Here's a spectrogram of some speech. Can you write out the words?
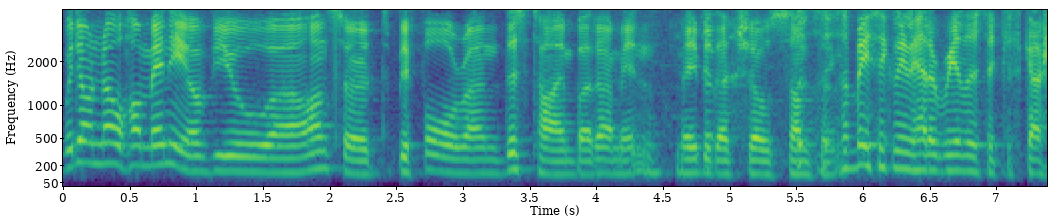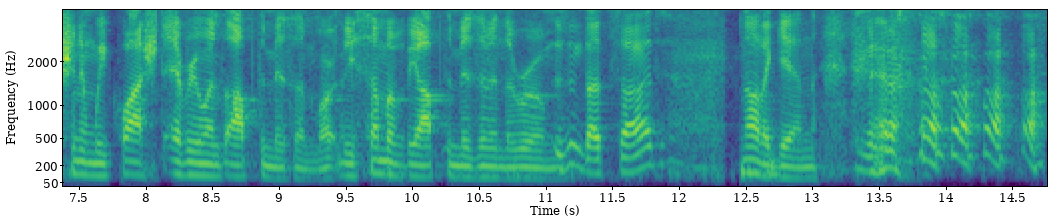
we don't know how many of you uh, answered before and this time, but I mean maybe that shows So, something. so, so basically, we had a realistic discussion and we quashed everyone's optimism, or at least some of the optimism in the room. Isn't that sad? Not again.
